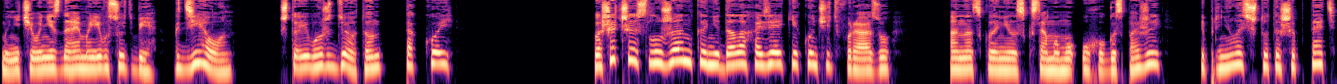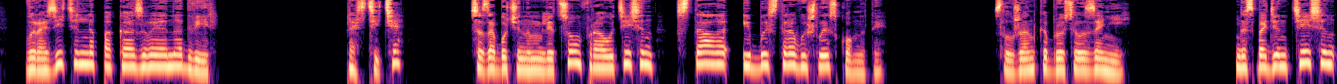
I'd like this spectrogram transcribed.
Мы ничего не знаем о его судьбе. Где он? Что его ждет? Он такой...» Вошедшая служанка не дала хозяйке кончить фразу. Она склонилась к самому уху госпожи и принялась что-то шептать, выразительно показывая на дверь. «Простите?» С озабоченным лицом фрау Тесин встала и быстро вышла из комнаты. Служанка бросилась за ней. Господин Тесин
